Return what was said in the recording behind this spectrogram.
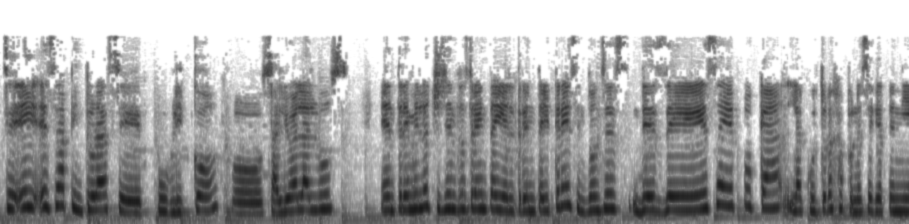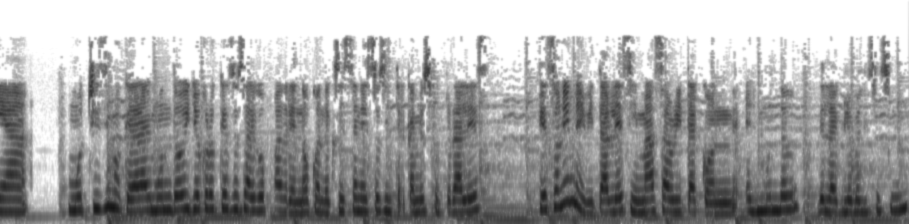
se, esa pintura se publicó o salió a la luz entre 1830 y el 33, entonces desde esa época la cultura japonesa ya tenía muchísimo que dar al mundo y yo creo que eso es algo padre, ¿no? Cuando existen estos intercambios culturales que son inevitables y más ahorita con el mundo de la globalización,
